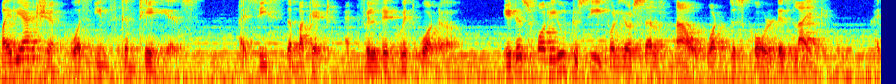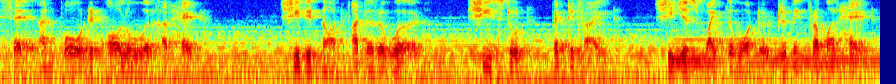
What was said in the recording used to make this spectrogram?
My reaction was instantaneous. I seized the bucket and filled it with water. It is for you to see for yourself now what this cold is like, I said and poured it all over her head. She did not utter a word. She stood petrified. She just wiped the water dripping from her head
